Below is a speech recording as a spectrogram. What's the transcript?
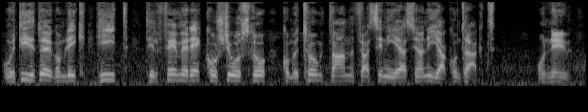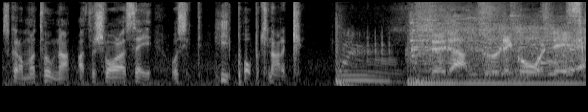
Om et lite øyeblikk hit til Femi Records i Oslo kommer tungt vann for å signere sine nye kontrakt. Och nu ska de vara tvungna att försvara sig och sitt hiphop-knark. Det är därför det går ner.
